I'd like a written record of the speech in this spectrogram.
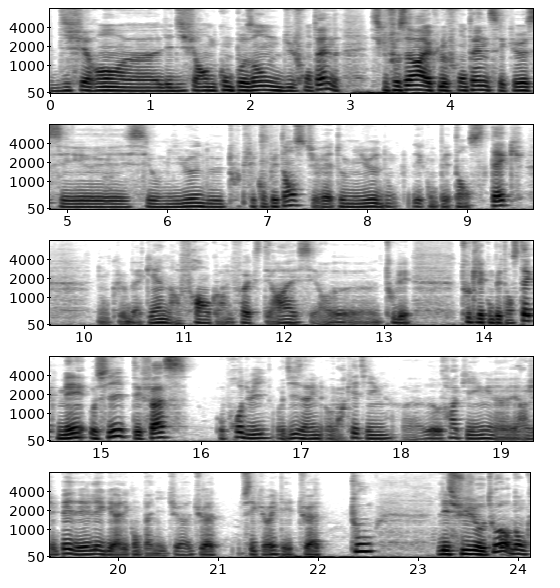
différents, les différentes composantes du front-end. Ce qu'il faut savoir avec le front-end, c'est que c'est au milieu de toutes les compétences. Tu vas être au milieu des compétences tech, donc back-end, infra, encore une fois, etc. Et c'est tous les, toutes les compétences tech, mais aussi tu es face au produit, au design, au marketing, euh, au tracking, euh, RGPD, légal et compagnie. Tu as, tu as sécurité, tu as tous les sujets autour. Donc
